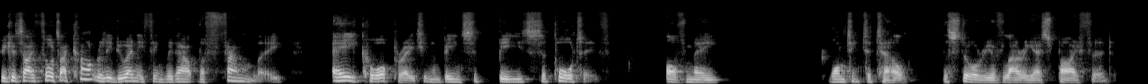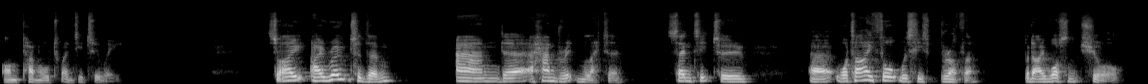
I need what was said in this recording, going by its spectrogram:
Because I thought I can't really do anything without the family, A, cooperating and being be supportive of me wanting to tell the story of Larry S. Byford on panel 22E. So I, I wrote to them and uh, a handwritten letter, sent it to uh, what I thought was his brother, but I wasn't sure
